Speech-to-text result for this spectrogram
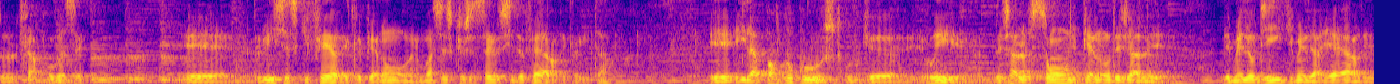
de, le faire progresser. Et lui, c'est ce qu'il fait avec le piano, et moi, c'est ce que j'essaie aussi de faire avec la guitare. Et il apporte beaucoup, je trouve que, oui, déjà le son du piano, déjà les, les mélodies qu'il met derrière, les,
